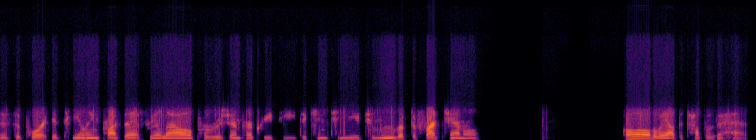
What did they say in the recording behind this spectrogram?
To support its healing process, we allow Purusha and Prakriti to continue to move up the front channel all the way out the top of the head.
